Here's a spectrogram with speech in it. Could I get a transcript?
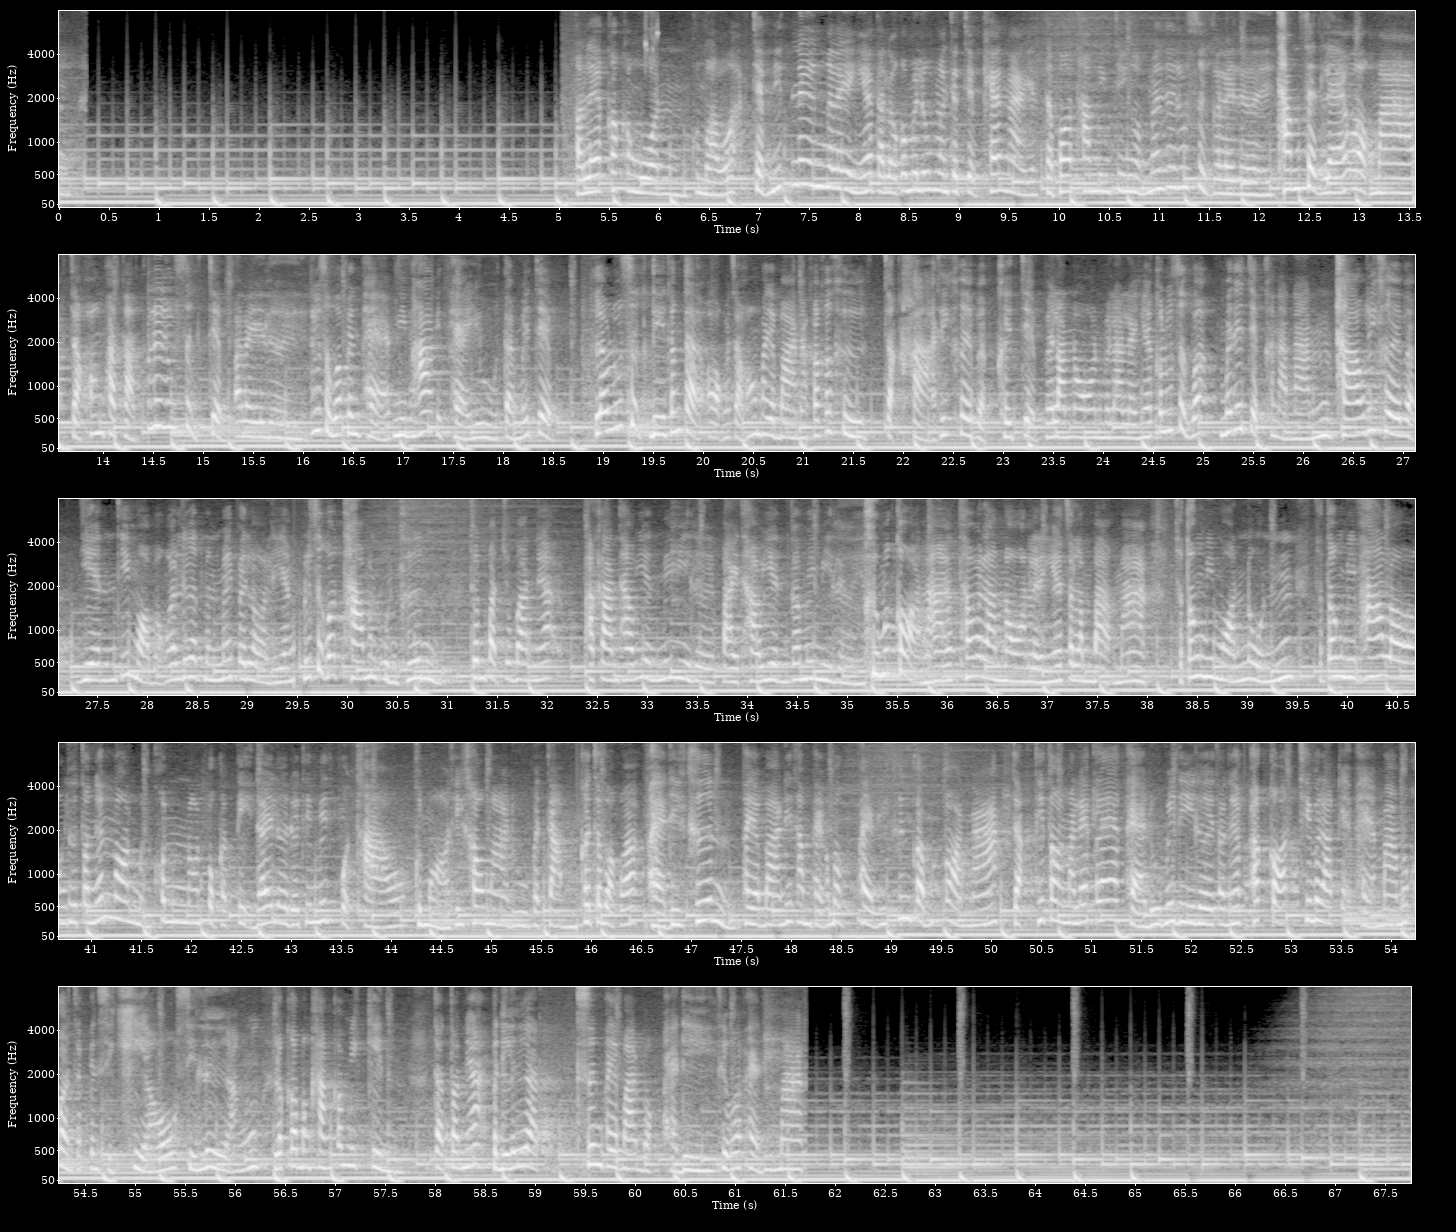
ตอนแรกก็กังวลคุณหมอว่าเจ็บนิดนึงอะไรอย่างเงี้ยแต่เราก็ไม่รู้มันจะเจ็บแค่ไหน แต่พอทำจริงๆอะไม่ได้รู้สึกอะไรเลยทำเสร็จแล้วออกมาจากห้องผ่าตัดไม่ได้รู้สึกเจ็บอะไรเลย รู้สึกว่าเป็นแผลมีผ้าปิดแผลอยู่แต่ไม่เจ็บ แล้วรู้สึกดีตั้งแต่ออกมาจากห้องพยาบาลนะคะ ก็คือจากขาที่เคยแบบเคยเจ็บเวลานอนเวลาอะไรเงี้ยก็รู้สึกว่าไม่ได้เจ็บขนาดนั้น เท้าที่เคยแบบเย็นที่หมอบอกว่าเลือดมันไม่ไปหล่อเลี้ยง รู้สึกว่าเท้ามันอุ่นขึ้น จนปัจจุบันเนี้ย อาการเท้าเย็นไม่มีเลย ปลายเท้าเย็นก็ไม่มีเลย คือเมื่อก่อนนะคะ ถ้าเวลานอนอะไรเงี้ยจะลำบากมาก จะต้องมีหมอนหนุน จะต้องมีผ้ารอง คือตอนนี้นอนเหมือนคนนอนปกติได้เลย โดยที่ไม่ปวดเท้า คุณหมอที่เข้ามาดูประจำก็จะบอกว่าแผลดีขึ้น พยาบาลที่ทำแผลก็บอกแผลดีขึ้นกว่าเมื่อก่อนนะ จากที่ตอนมาแรก ๆ แผลดูไม่ดีเลย ตอนนี้ผ้าก๊อซที่เวลาแกะแผลมาเมื่อก่อนจะเป็นสีเขียว สีเหลือง แล้วก็บางครั้งก็มีกลิ่น แต่ตอนนี้เป็นเลือด ซึ่งพยาบาลบอกแผลดี ถือว่าแผลดีมาก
